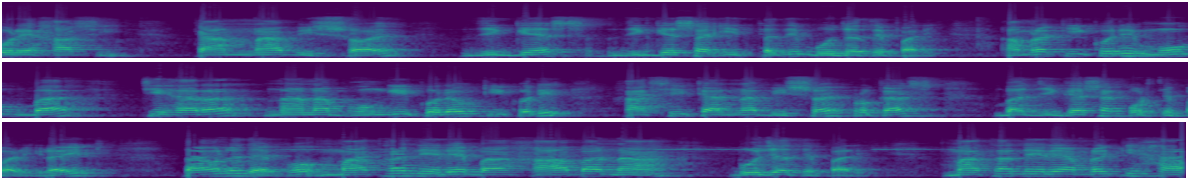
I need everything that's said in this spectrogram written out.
করে হাসি, কান্না, বিস্ময়, জিজ্ঞেস, জিজ্ঞাসা ইত্যাদি বোঝাতে পারি। আমরা কি করি? মুখ বা চেহারার নানা ভঙ্গি করেও কি করি? হাসি, কান্না, বিস্ময়, প্রকাশ বা জিজ্ঞাসা করতে পারি রাইট তাহলে দেখো, মাথা নেড়ে বা হা বা না বোঝাতে পারি। মাথা নেড়ে আমরা কি হা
